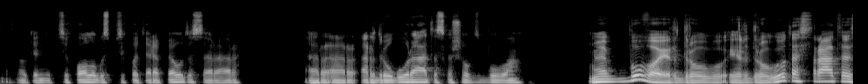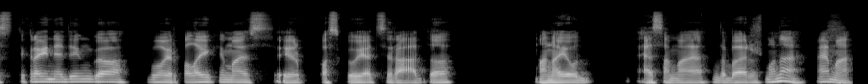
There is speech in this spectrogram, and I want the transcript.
nežinau, ten psichologus, psichoterapeutus, ar, ar, ar, ar, ar draugų ratas kažkoks buvo. Buvo ir draugų, ir draugų tas ratas tikrai nedingo, buvo ir palaikymas, ir paskui atsirado mano jau esama dabar žmona, Ema,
